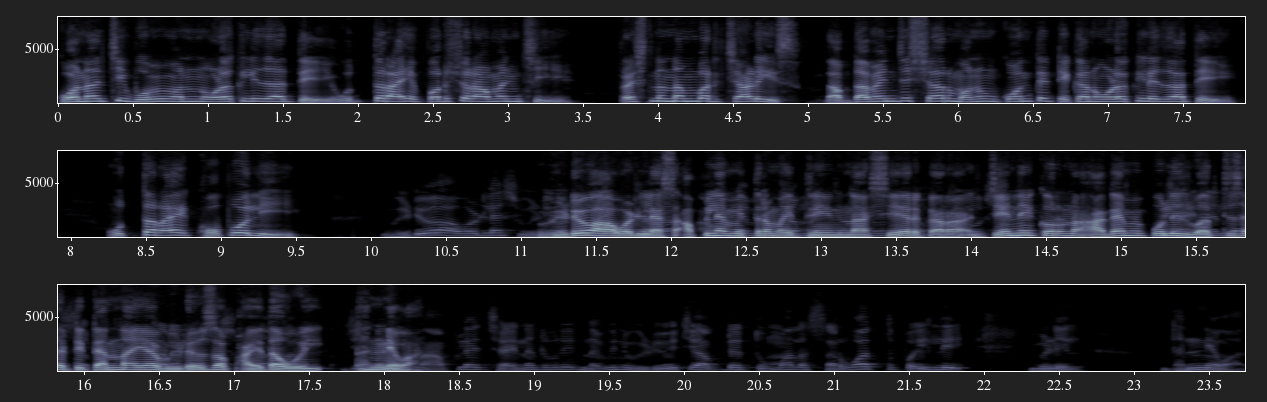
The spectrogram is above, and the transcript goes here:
कोणाची भूमी म्हणून ओळखली जाते? उत्तर आहे परशुरामांची. प्रश्न नंबर चाळीस. धबधब्यांचे शहर म्हणून कोणते ठिकाण ओळखले जाते? उत्तर आहे खोपोली. व्हिडिओ आवडल्यास व्हिडिओ आवडल्यास आपल्या मित्रमैत्रिणींना शेअर करा. जेणेकरून आगामी पोलीस भरतीसाठी त्यांना या व्हिडिओचा फायदा होईल. धन्यवाद. आपल्या चॅनलवरील नवीन व्हिडिओचे अपडेट तुम्हाला सर्वात पहिले मिळेल. धन्यवाद.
